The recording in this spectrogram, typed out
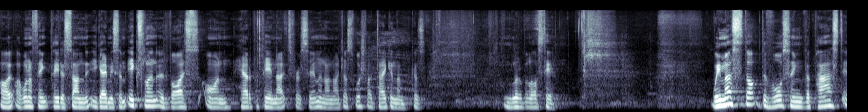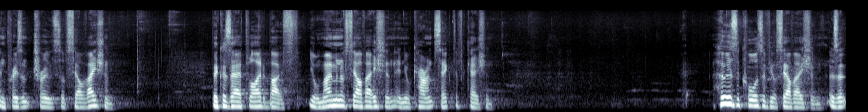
I, I want to thank Peter Sun. That he gave me some excellent advice on how to prepare notes for a sermon, and I just wish I'd taken them because I'm a little bit lost here. We must stop divorcing the past and present truths of salvation because they apply to both your moment of salvation and your current sanctification. Who is the cause of your salvation? Is it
